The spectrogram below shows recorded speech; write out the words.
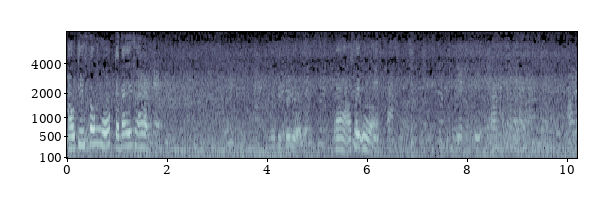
เอาจิ้นส้มหมกก็ได้เจ้าไม่กินไส้หยวกอะอ่าเอาไส้อั่วค่ะเจ็ดสิบค่ะเอาอะไร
